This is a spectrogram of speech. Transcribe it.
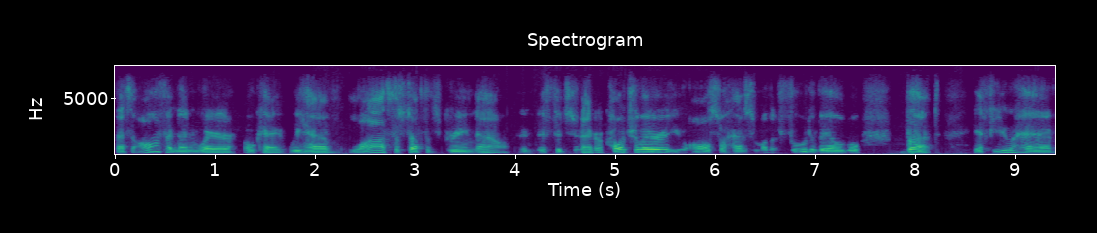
that's often then where, okay, we have lots of stuff that's green now. And if it's an agricultural area, you also have some other food available. But if you have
